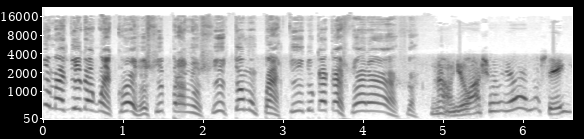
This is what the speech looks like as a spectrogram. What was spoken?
Não, Mas diga alguma coisa, se pronuncie, toma um partido, o que, é que a senhora acha? Não, eu acho, eu não sei.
